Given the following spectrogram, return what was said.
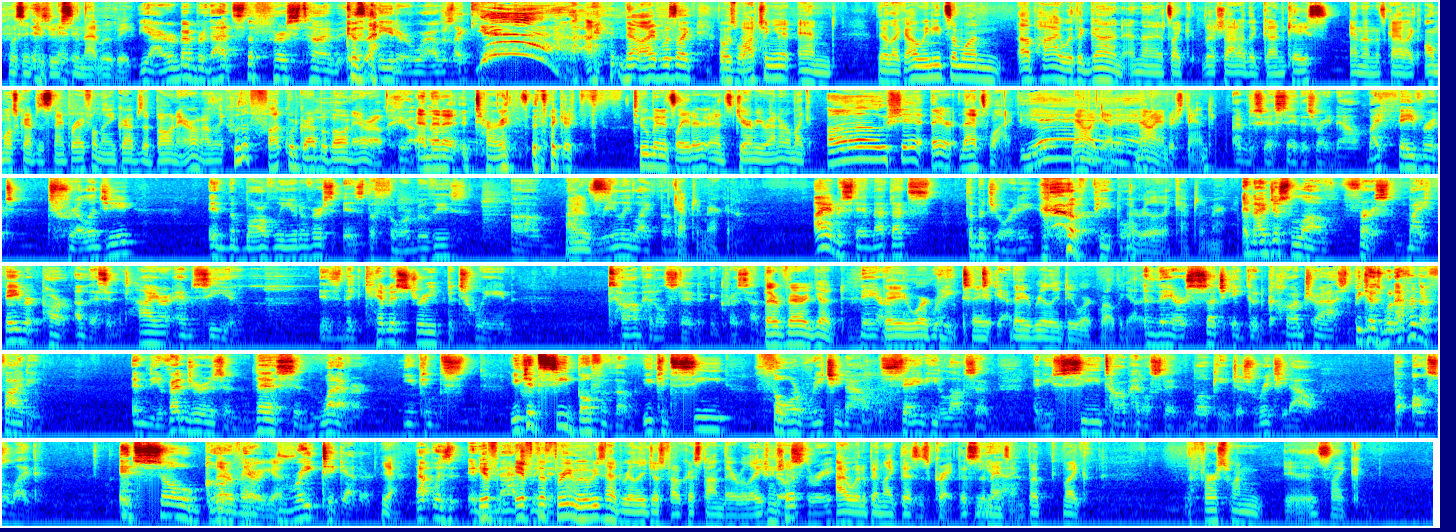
was introduced in in that movie. Yeah, I remember that's the first time in the theater where I was like, yeah. I, no, I was like, I was watching it, and they're like, "Oh, we need someone up high with a gun," and then it's like the shot of the gun case, and then this guy like almost grabs a sniper rifle, and then he grabs a bow and arrow, and I was like, "Who the fuck would grab a bow and arrow?" Yeah. and then it, it turns, it's like a two minutes later, and it's Jeremy Renner. I'm like, "Oh shit!" There, that's why. Yeah. Now I get it. Now I understand. I'm just gonna say this right now. My favorite trilogy in the Marvel universe is the Thor movies. Um, I is really like them. Captain America. I understand that. That's the majority of people. I really like Captain America. And I just love, first, my favorite part of this entire MCU is the chemistry between Tom Hiddleston and Chris Hemsworth. They're very good. They are they work great they, together. They really do work well together. and they are such a good contrast because whenever they're fighting in the Avengers and this and whatever, you can you can see both of them. You can see Thor reaching out, saying he loves him, and you see Tom Hiddleston, Loki, just reaching out, but also like it's so good. They're very good. great together. Yeah. that was If if the three heaven. movies had really just focused on their relationship, Those three. I would have been like, "This is great. This is Yeah. amazing." But like, the first one is like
